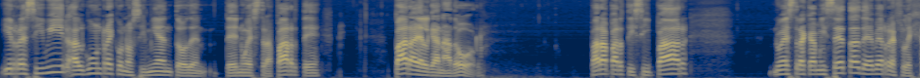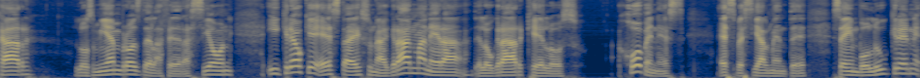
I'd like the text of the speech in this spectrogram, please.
y recibir algún reconocimiento de, nuestra parte para el ganador. Para participar, nuestra camiseta debe reflejar los miembros de la federación y creo que esta es una gran manera de lograr que los jóvenes especialmente se involucren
